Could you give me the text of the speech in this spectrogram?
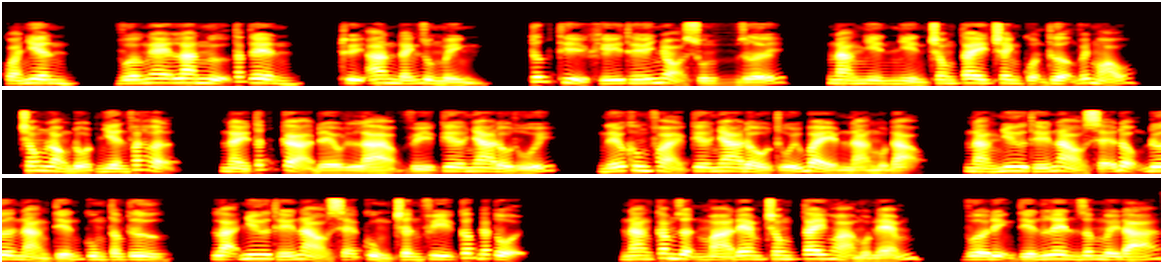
Quả nhiên, vừa nghe Lan Ngự tắt tên, Thụy An đánh dùng mình, tức thì khí thế nhỏ xuống dưới, nàng nhìn nhìn trong tay tranh cuộn thượng vết máu, trong lòng đột nhiên phát hận, này tất cả đều là vì kia nha đầu thúi, nếu không phải kia nha đầu thúi bày nàng một đạo, nàng như thế nào sẽ động đưa nàng tiến cung tâm tư, lại như thế nào sẽ cùng chân phi cấp đắc tội. Nàng căm giận mà đem trong tay hỏa một ném, vừa định tiến lên dâm mấy đá,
